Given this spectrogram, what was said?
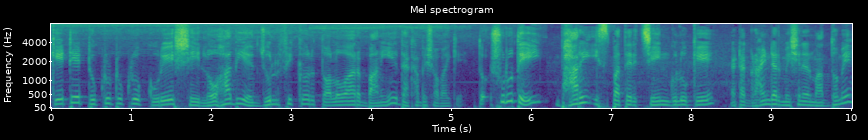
কেটে টুকরো টুকরো করে সেই লোহা দিয়ে জুলফিকর তলোয়ার বানিয়ে দেখাবে সবাইকে। তো শুরুতেই ভারী ইস্পাতের চেইনগুলোকে একটা গ্রাইন্ডার মেশিনের মাধ্যমে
